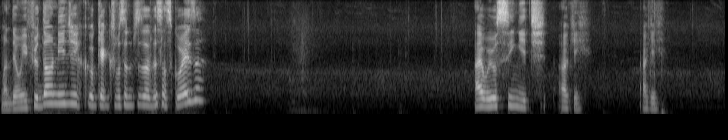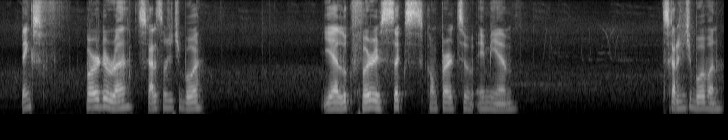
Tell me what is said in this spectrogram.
Mandei um if you don't need, o que é que você não precisa dessas coisas? I will sing it. Ok. Ok. Thanks for the run. Os caras são gente boa. Yeah, look furry sucks compared to MM. Os caras gente boa, mano.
